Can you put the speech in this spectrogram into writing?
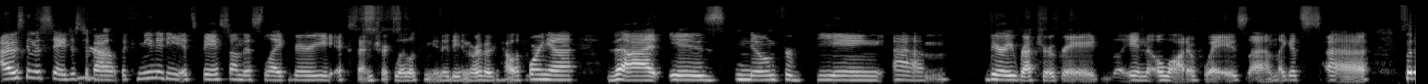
I was gonna say just about the community. It's based on this like very eccentric little community in Northern California that is known for being um very retrograde in a lot of ways um, like it's uh, but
